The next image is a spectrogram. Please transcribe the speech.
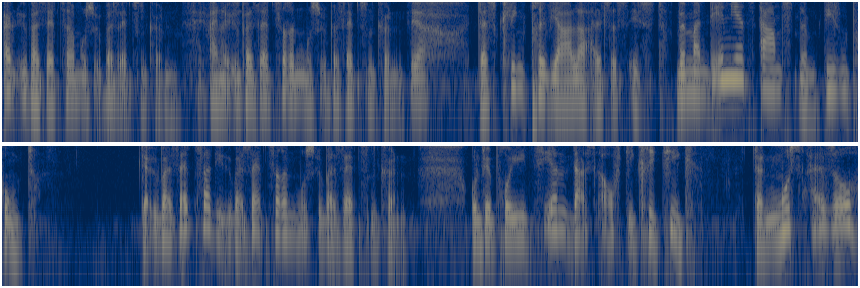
ein Übersetzer muss übersetzen können. Eine Übersetzerin muss übersetzen können. Ja. Das klingt trivialer, als es ist. Wenn man den jetzt ernst nimmt, diesen Punkt, der Übersetzer, die Übersetzerin muss übersetzen können. Und wir projizieren das auf die Kritik. Dann muss also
